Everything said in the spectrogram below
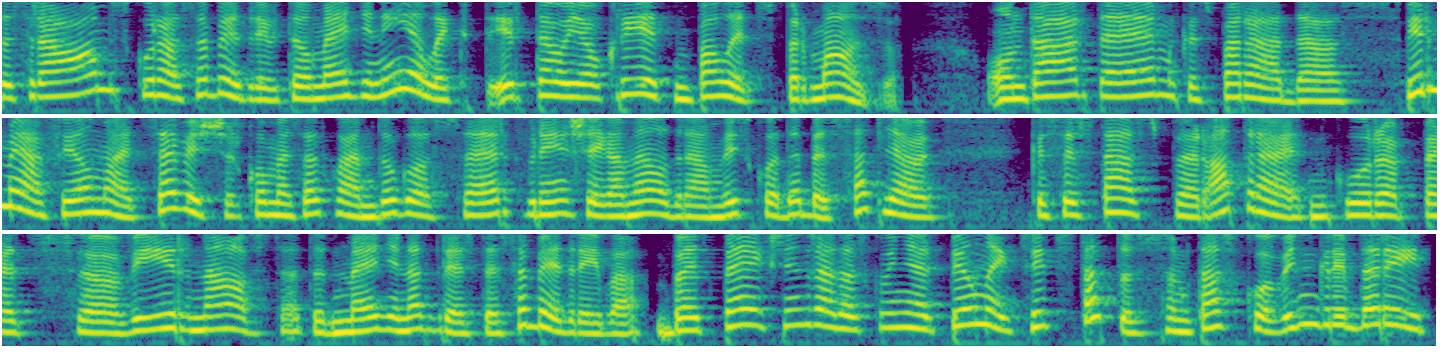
tas rāmis, kurā sabiedrība tev mēģina ielikt, ir tev jau krietni palicis par mazu. Un tā ir tēma, kas parādās pirmajā filmā, sevišķi, ar ko mēs atklājam Douglas Sērka brīnišķīgā melodrāma Visko debesis atļauj kas ir stāsts par atraitni, kura pēc uh, vīra nāves tātad mēģina atgriezties sabiedrībā, bet pēkšņi izrādās, ka viņai ir pilnīgi cits status, un tas, ko viņa grib darīt,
